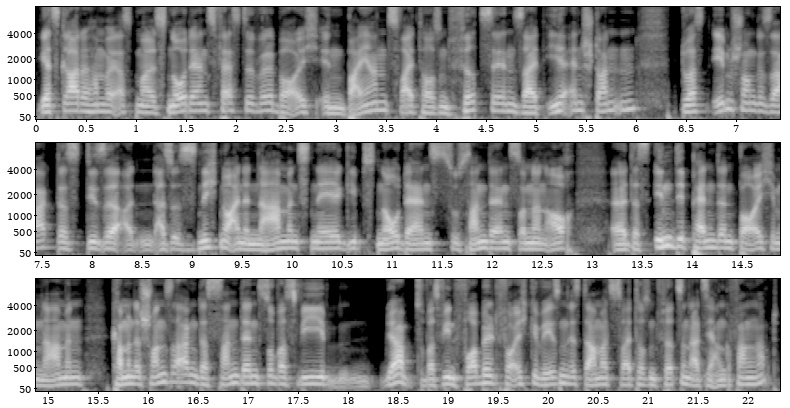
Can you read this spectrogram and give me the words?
Jetzt gerade haben wir erstmal Snowdance Festival bei euch in Bayern. 2014 seid ihr entstanden. Du hast eben schon gesagt, dass diese, also es nicht nur eine Namensnähe gibt, Snowdance zu Sundance, sondern auch äh, das Independent bei euch im Namen. Kann man das schon sagen, dass Sundance sowas wie, ja, sowas wie ein Vorbild für euch gewesen ist, damals 2014, als ihr angefangen habt?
